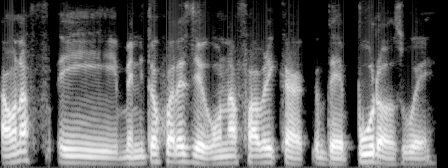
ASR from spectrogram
a una, y Benito Juárez llegó a una fábrica de puros, güey.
